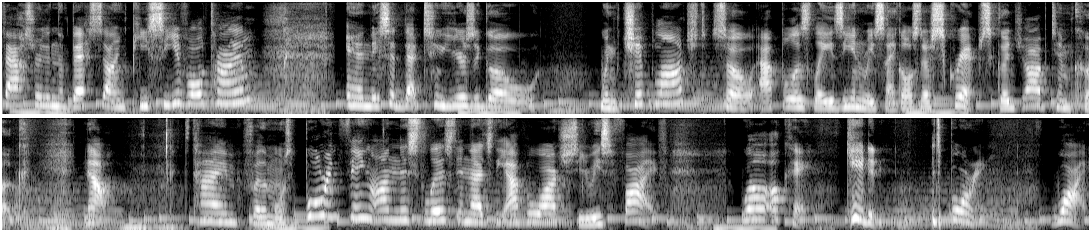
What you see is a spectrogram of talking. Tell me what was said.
faster than the best-selling PC of all time, and they said that two years ago when the chip launched, so Apple is lazy and recycles their scripts. Good job, Tim Cook. Now, it's time for the most boring thing on this list, and that's the Apple Watch Series 5. Well, okay, Caden, it's boring. Why?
